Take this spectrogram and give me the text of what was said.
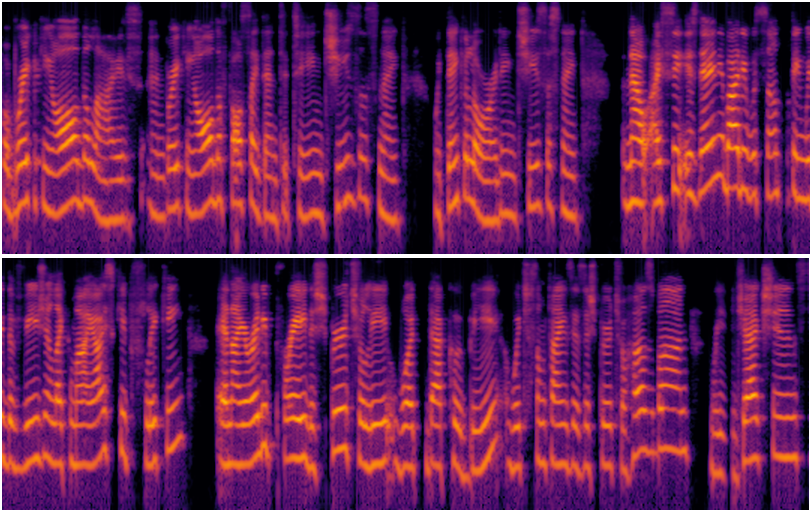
for breaking all the lies and breaking all the false identity in Jesus' name. We thank you, Lord, in Jesus' name. Now, I see, is there anybody with something with the vision? Like my eyes keep flicking, and I already prayed spiritually what that could be, which sometimes is a spiritual husband, rejections,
